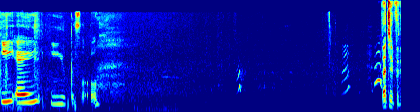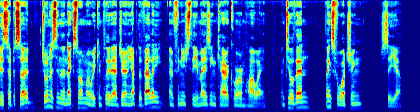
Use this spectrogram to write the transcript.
E A beautiful. That's it for this episode. Join us in the next one where we complete our journey up the valley and finish the amazing Karakoram Highway. Until then, thanks for watching. See ya.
